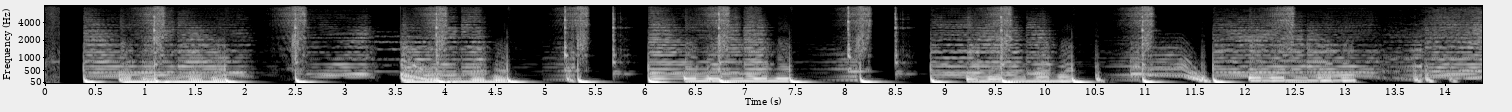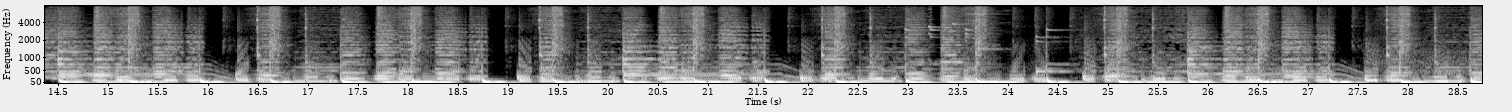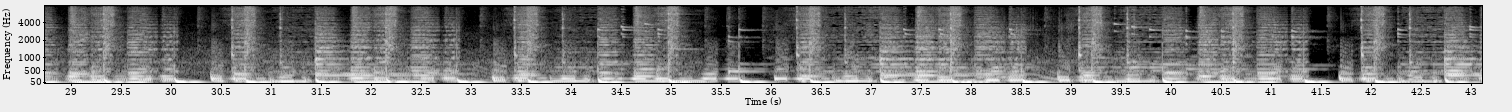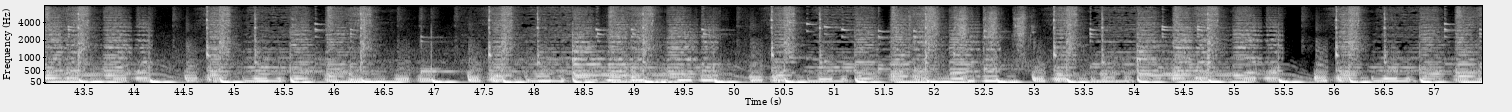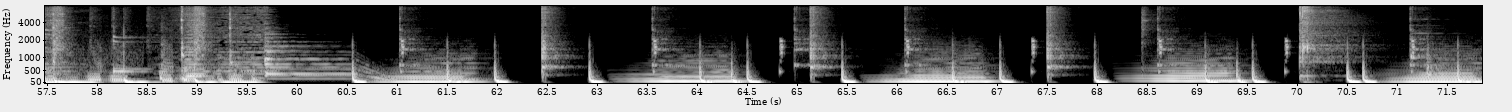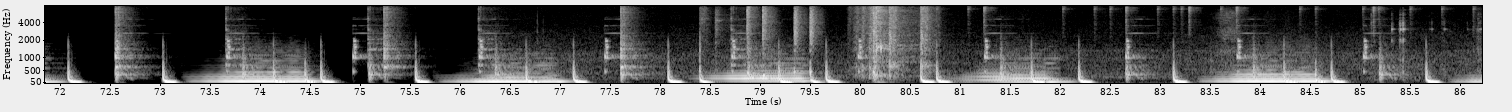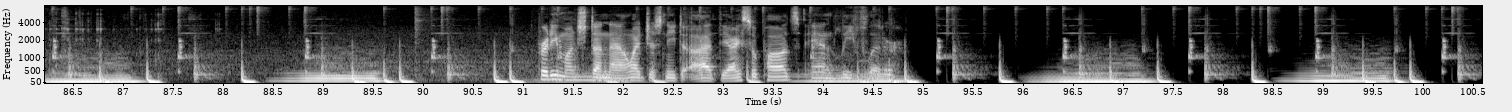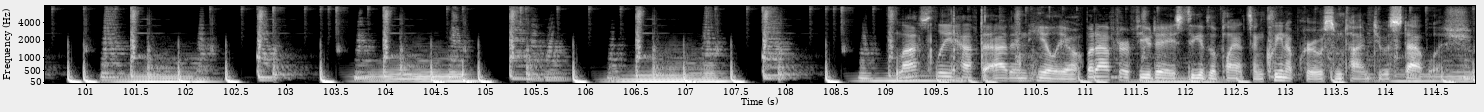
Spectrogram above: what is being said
Pretty much done now, I just need to add the isopods and leaf litter. Lastly, have to add in Helio, but after a few days to give the plants and cleanup crew some time to establish.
